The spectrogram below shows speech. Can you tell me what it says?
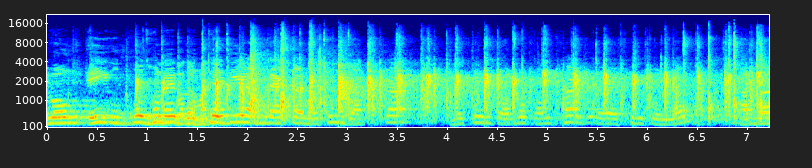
এবং এই উদ্বোধনের মধ্যে দিয়ে আমরা একটা নতুন যাত্রা নতুন কর্মপন্থা শুরু করলাম। আমরা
